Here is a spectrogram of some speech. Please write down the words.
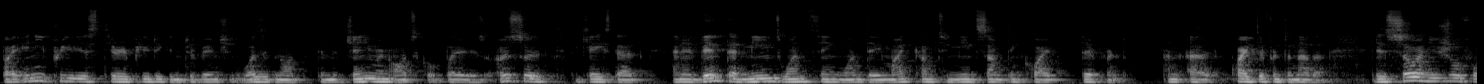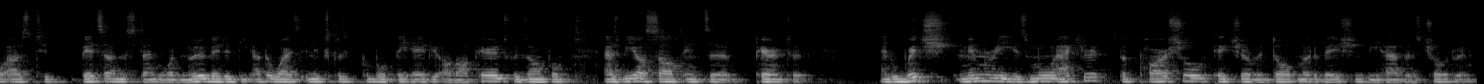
by any previous therapeutic intervention, was it not, than the genuine article, but it is also the case that an event that means one thing one day might come to mean something quite different, and uh, quite different another. It is so unusual for us to better understand what motivated the otherwise inexplicable behavior of our parents, for example, as we ourselves enter parenthood. And which memory is more accurate? The partial picture of adult motivation we have as children,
